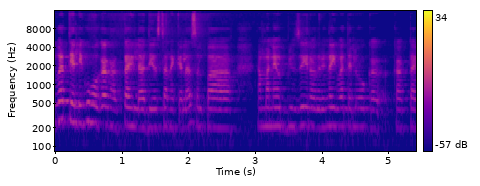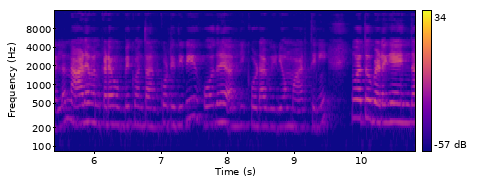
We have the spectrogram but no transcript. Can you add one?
ಇವತ್ತು ಎಲ್ಲಿಗೂ ಹೋಗೋಕ್ಕಾಗ್ತಾ ಇಲ್ಲ ದೇವಸ್ಥಾನಕ್ಕೆಲ್ಲ. ಸ್ವಲ್ಪ ನಮ್ಮ ಮನೆಯವ್ರು ಬ್ಯುಸಿ ಇರೋದ್ರಿಂದ ಇವತ್ತೆಲ್ಲೂ ಹೋಗೋಕ್ಕಾಗ್ತಾ ಇಲ್ಲ. ನಾಳೆ ಒಂದು ಕಡೆ ಹೋಗಬೇಕು ಅಂತ ಅಂದ್ಕೊಟ್ಟಿದ್ದೀವಿ ಹೋದರೆ ಅಲ್ಲಿ ಕೂಡ ವೀಡಿಯೋ ಮಾಡ್ತೀನಿ. ಇವತ್ತು ಬೆಳಗ್ಗೆಯಿಂದ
